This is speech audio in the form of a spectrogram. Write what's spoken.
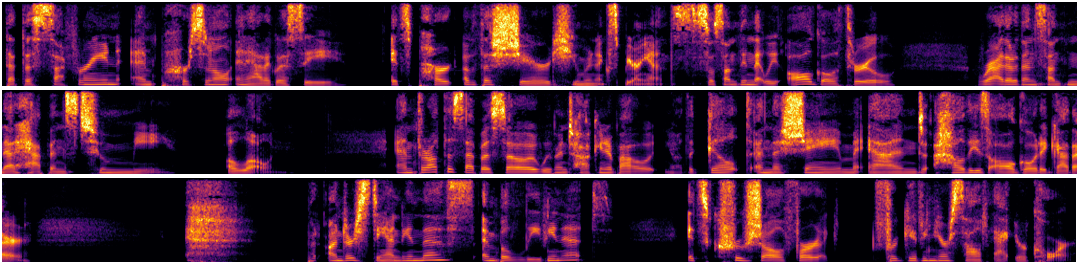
that the suffering and personal inadequacy, it's part of the shared human experience. So something that we all go through rather than something that happens to me alone. And throughout this episode, we've been talking about, you know, the guilt and the shame and how these all go together. But understanding this and believing it, it's crucial for like forgiving yourself at your core.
